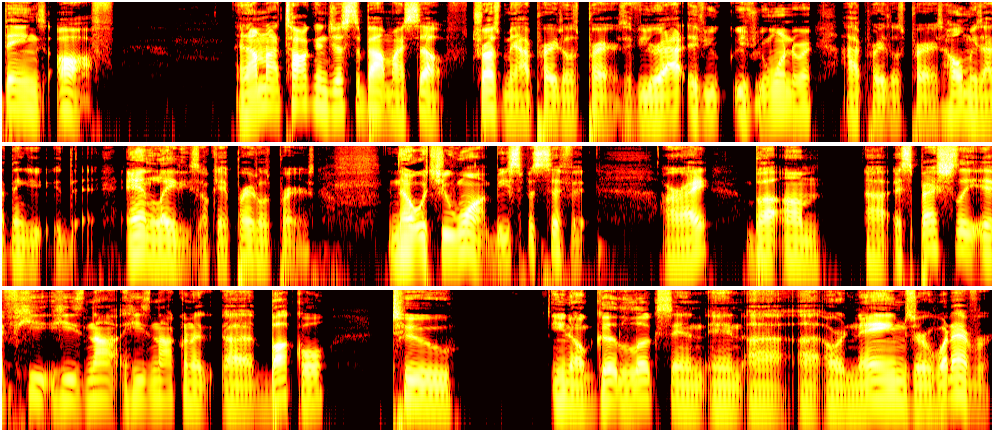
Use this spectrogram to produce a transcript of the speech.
things off. And I'm not talking just about myself. Trust me, I pray those prayers. If you're at, if you if you're wondering, I pray those prayers. Homies, I think you, and ladies, okay, pray those prayers. Know what you want. Be specific. All right? But um uh, especially if he he's not he's not to uh, buckle to you know good looks and and uh, uh, or names or whatever.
